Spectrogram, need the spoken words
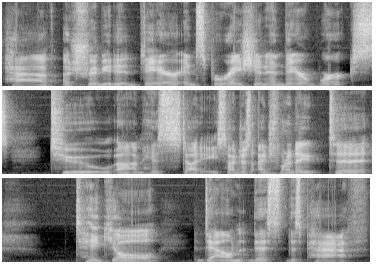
have attributed their inspiration and their works to um, his study. So I just I just wanted to, to take y'all down this this path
